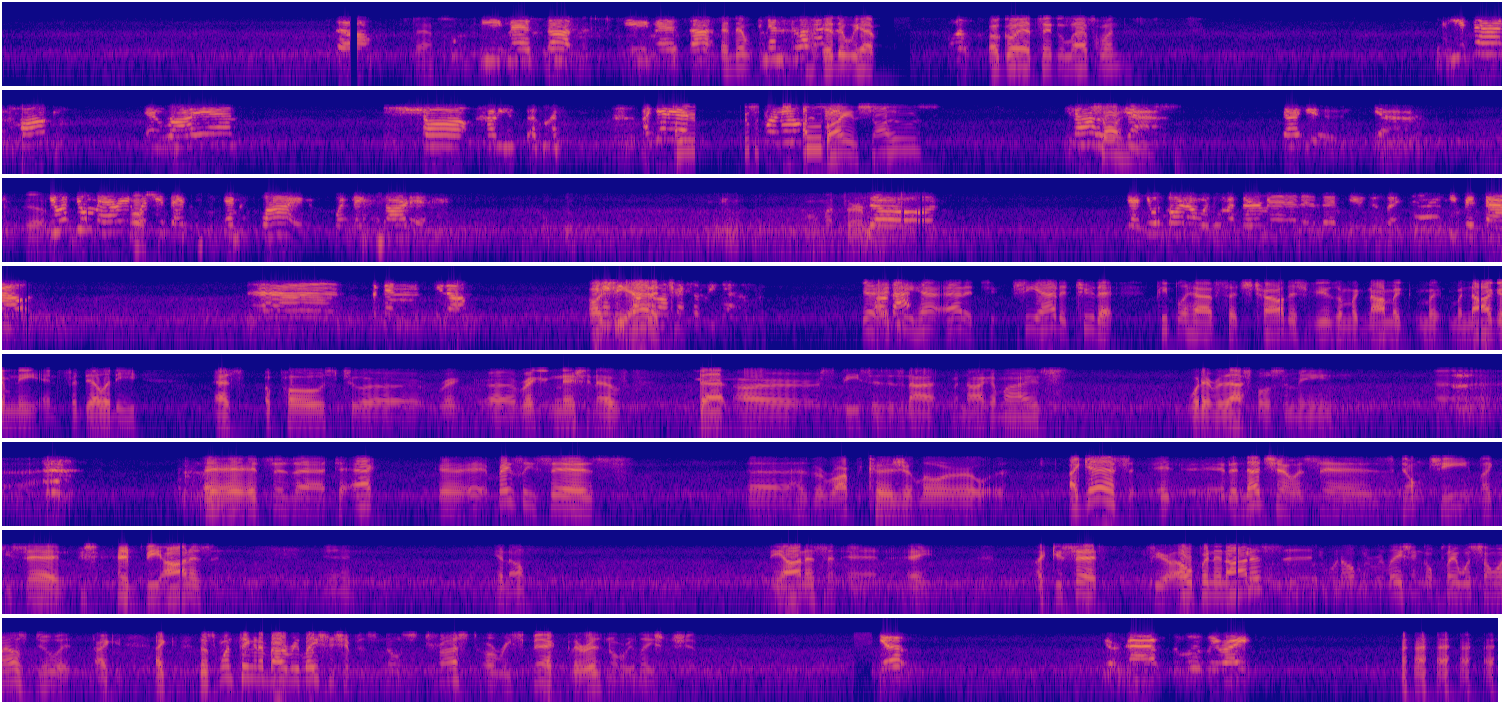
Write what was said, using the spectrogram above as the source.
So That's. he messed up. He messed up. And then And then the last and then we have. Oh, go ahead. Say the last one. Ethan Hawke and Ryan Shaw. How do you spell it? I can't even pronounce it. Brian Shahus. Shahus. Yeah. Shaw. Yeah. Yeah. He was still married Oh, with his ex ex wife when they started. Uma Thurman. So yeah, he was going on with Uma Thurman, and then he was just like he picked out. Uh, but then you know. Oh, she added about to sexual details. Yeah, Oh, and she ha- added to, she added to that people have such childish views of monogamy and fidelity, as opposed to a uh, recognition of that our species is not monogamized, whatever that's supposed to mean. Uh, it, it says that to act. Uh, it basically says uh, has been rocked because you're lower. I guess it, in a nutshell, it says don't cheat, like you said, and be honest and and you know. be honest and and hey, like you said, if you're open and honest and you want an open relation, go play with someone else, do it. I, I, there's one thing about a relationship: there's no trust or respect. There is no relationship. Yep. You're absolutely right.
